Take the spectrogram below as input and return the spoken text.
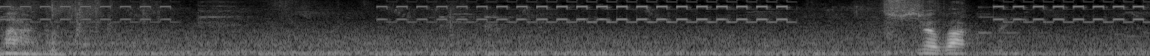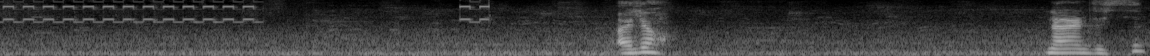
Pardon. Kusura bakmayın. Alo. Neredesin?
